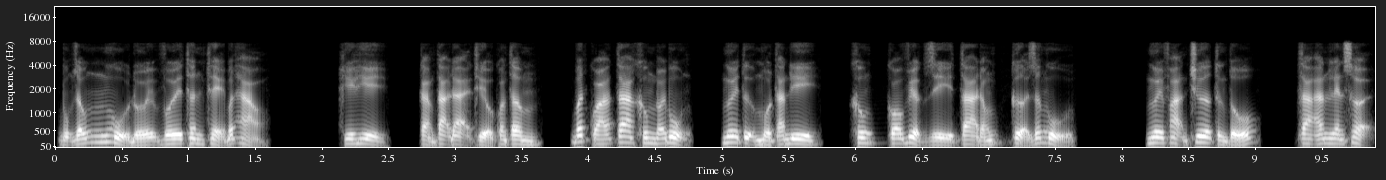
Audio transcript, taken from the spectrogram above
bụng giống ngủ đối với thân thể bất hảo. Hì hì cảm tạ đại thiểu quan tâm, bất quá ta không đói bụng, ngươi tự một ăn đi, không có việc gì ta đóng cửa giấc ngủ. Ngươi phạn chưa từng tố ta ăn len sợi.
